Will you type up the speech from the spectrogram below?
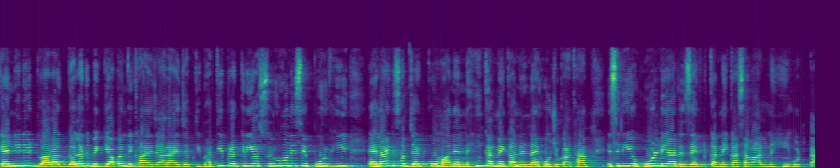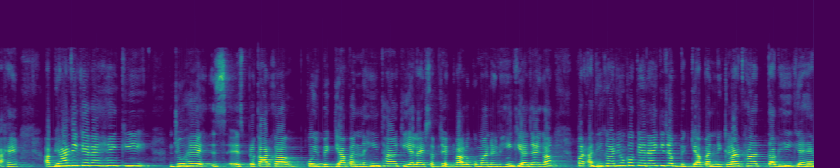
कैंडिडेट द्वारा गलत विज्ञापन दिखाया जा रहा है, जबकि भर्ती प्रक्रिया शुरू होने से पूर्व ही एलाइड सब्जेक्ट को मान्य नहीं करने का निर्णय हो चुका था, इसलिए होल्ड या रिजेक्ट करने का सवाल नहीं उठता है। अभ्यर्थी कह रहे हैं कि जो है, इस इस प्रकार का कोई विज्ञापन नहीं था कि एलाइड सब्जेक्ट वालों को मान्य नहीं किया जाएगा, पर अधिकारियों का कह रहा है कि जब विज्ञापन निकला था, तभी यह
